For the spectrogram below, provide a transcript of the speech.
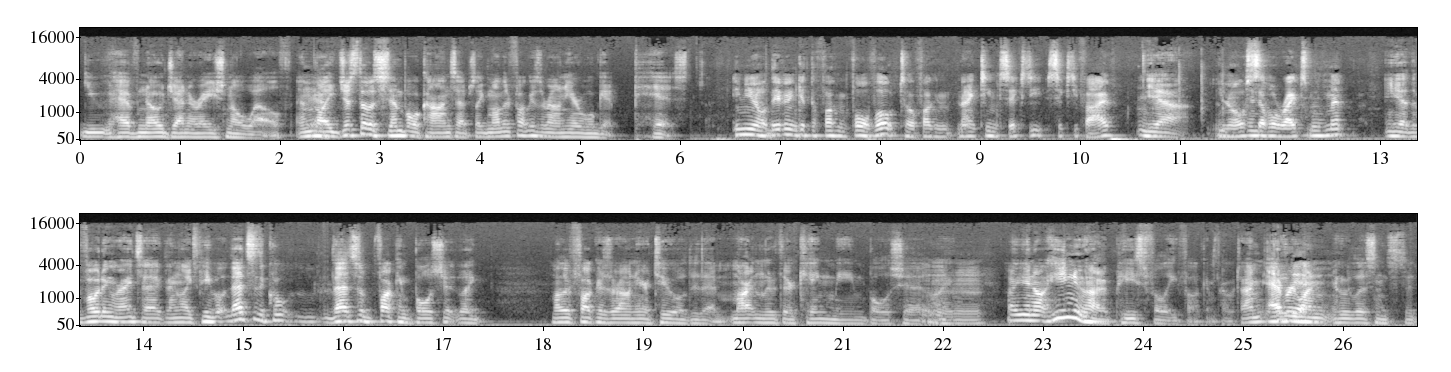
you have no generational wealth. And Yeah. like just those simple concepts, like motherfuckers around here will get pissed. And you know, they didn't get the fucking full vote till fucking 1960, 65. Yeah, You know, civil rights movement. yeah, the Voting Rights Act, and like people. That's the cool. That's a fucking bullshit. Like motherfuckers around here too will do that Martin Luther King meme bullshit. Like, oh, you know, he knew how to peacefully fucking protest. I mean, everyone who listens to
